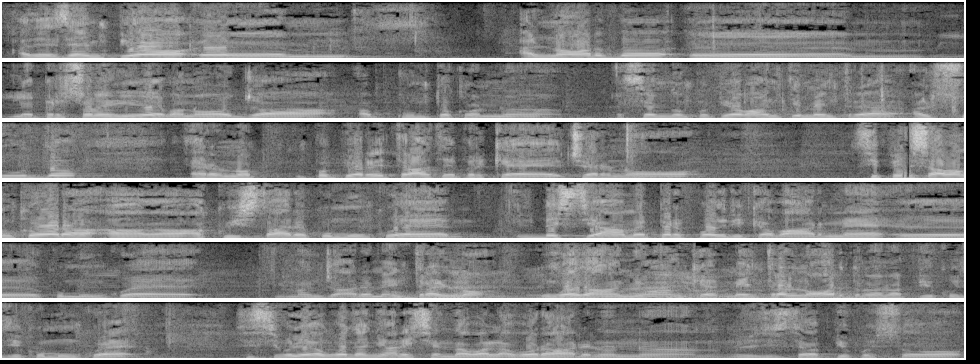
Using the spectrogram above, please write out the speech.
ad esempio, ehm, al nord ehm, le persone vivevano già appunto con, essendo un po' più avanti, mentre al sud erano un po' più arretrate perché c'erano si pensava ancora a acquistare comunque il bestiame per poi ricavarne eh, comunque il mangiare, mentre al nord un guadagno anche, mentre al nord non era più così comunque se si voleva guadagnare si andava a lavorare, non, non esisteva più questo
